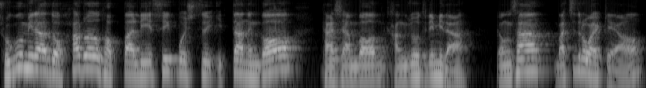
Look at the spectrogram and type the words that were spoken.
조금이라도 하루 더 빨리 수익 보실 수 있다는 거 다시 한번 강조드립니다. 영상 마치도록 할게요.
